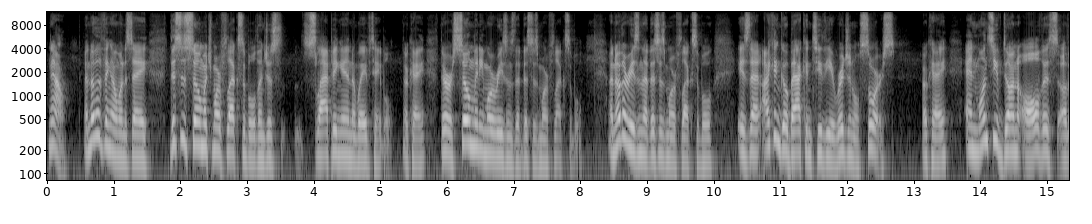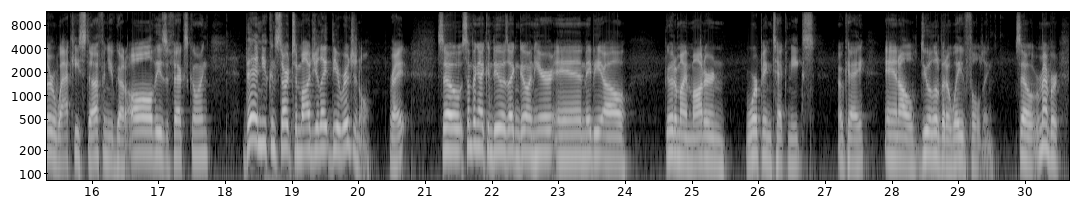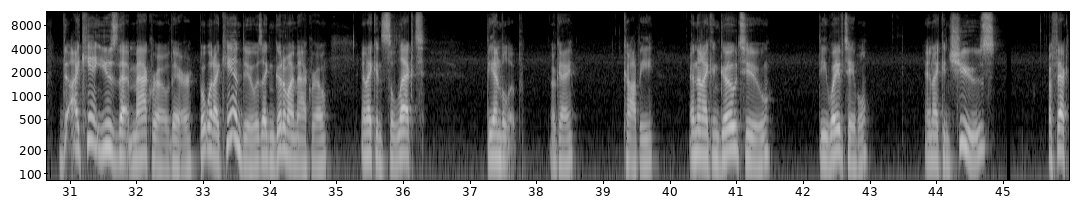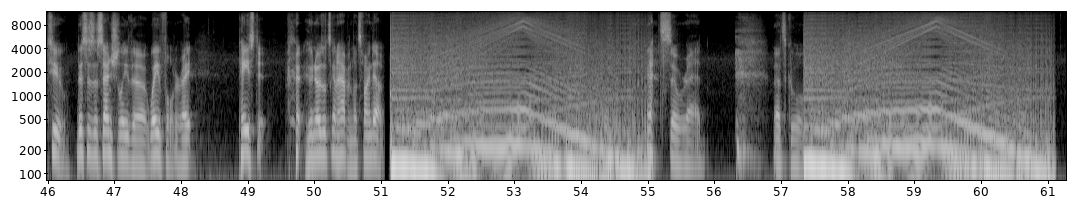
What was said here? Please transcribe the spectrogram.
Now, another thing I want to say, this is so much more flexible than just slapping in a wavetable, okay? There are so many more reasons that this is more flexible. Another reason that this is more flexible is that I can go back into the original source, okay? And once you've done all this other wacky stuff and you've got all these effects going, then you can start to modulate the original, right? So something I can do is I can go in here and maybe I'll go to my modern warping techniques, okay, and I'll do a little bit of wave folding. So remember, I can't use that macro there, but what I can do is I can go to my macro and I can select the envelope, okay, copy, and then I can go to the wavetable and I can choose effect 2. This is essentially the wave folder, right? Paste it. Who knows what's going to happen? Let's find out. That's so rad. That's cool.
